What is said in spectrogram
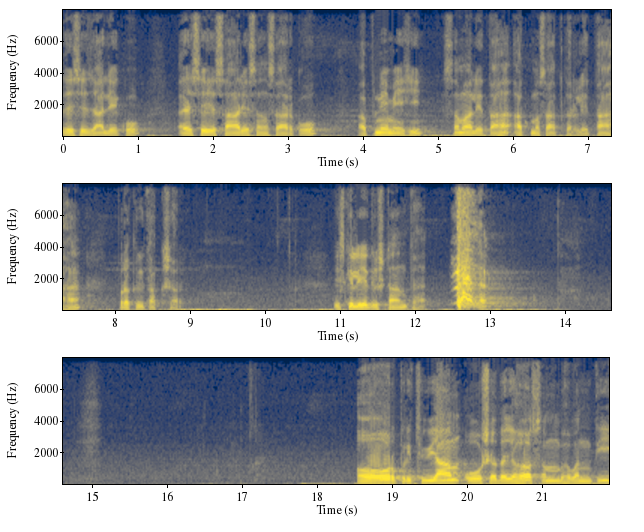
जैसे जाले को, ऐसे सारे संसार को अपने में ही समा लेता है, आत्मसात कर लेता है, प्रकृत अक्षर। इसके लिए दृष्टांत है। और पृथ्व्याम औषधय संभवंती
